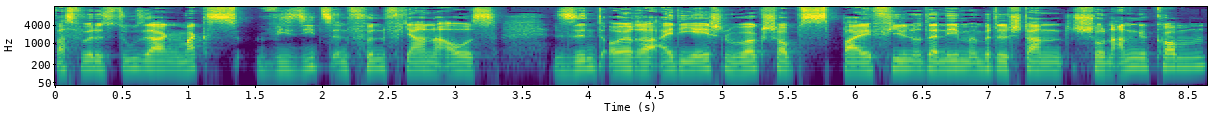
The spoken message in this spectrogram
Was würdest du sagen, Max, wie sieht's in fünf Jahren aus? Sind eure Ideation Workshops bei vielen Unternehmen im Mittelstand schon angekommen?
